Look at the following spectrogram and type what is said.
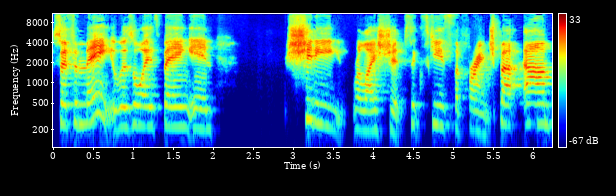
So for me, it was always being in shitty relationships, excuse the French, but um,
